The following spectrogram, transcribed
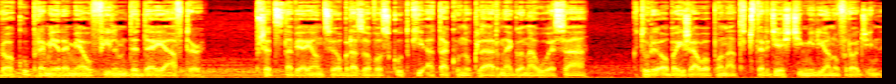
roku premierę miał film The Day After, przedstawiający obrazowo skutki ataku nuklearnego na USA, który obejrzało ponad 40 milionów rodzin.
